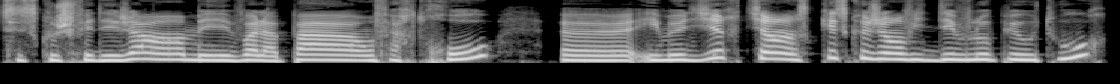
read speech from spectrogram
c'est ce que je fais déjà, hein, mais voilà, pas en faire trop euh, et me dire, tiens, qu'est-ce que j'ai envie de développer autour?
